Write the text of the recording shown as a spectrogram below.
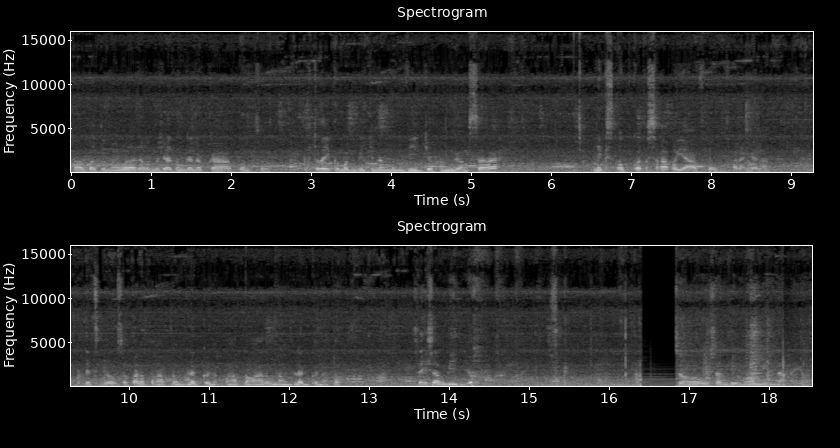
Sabado na wala naman masyadong ganap kahapon. So try ko mag-video ng mag-video hanggang sa next off ko. Tapos saka ko i-upload. Parang gano'n. Let's go. So parang pangatlong vlog ko na, pangatlong araw ng vlog ko na to. Sa isang video. so Sunday morning na ngayon.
